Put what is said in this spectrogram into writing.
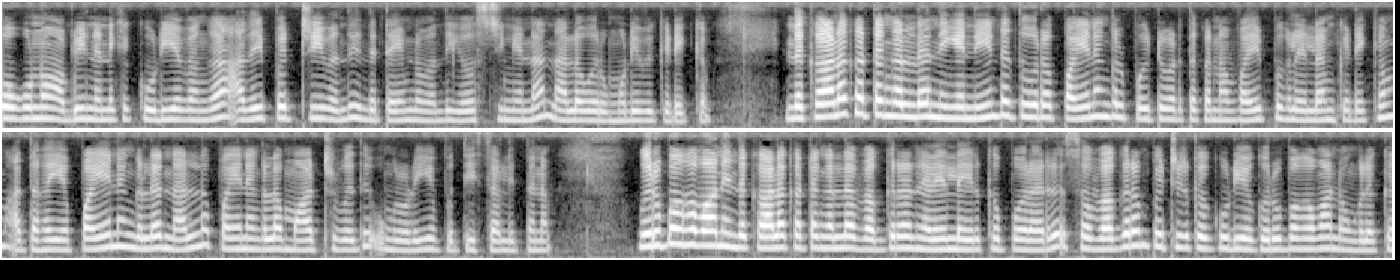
போகணும் அப்படின்னு நினைக்கக்கூடியவங்க அதை பற்றி வந்து இந்த டைமில் வந்து யோசிச்சிங்கன்னா நல்ல ஒரு முடிவு கிடைக்கும். இந்த காலகட்டங்களில் நீங்கள் நீண்ட தூர பயணங்கள் போயிட்டு வரதுக்கான வாய்ப்புகள் எல்லாம் கிடைக்கும். அத்தகைய பயணங்களை நல்ல பயணங்களை மாற்றுவது உங்களுடைய புத்திசாலித்தனம். குரு பகவான் இந்த காலகட்டங்களில் வக்ர நிலையில் இருக்க போகிறாரு ஸோ வக்ரம் பெற்றிருக்கக்கூடிய குரு பகவான் உங்களுக்கு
